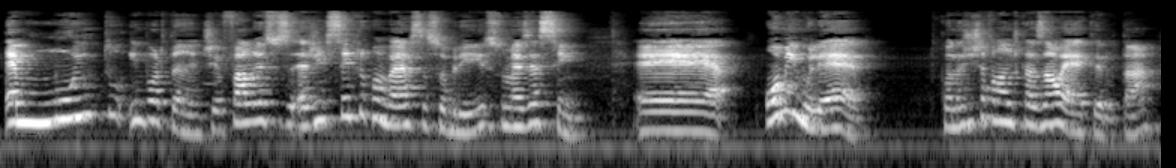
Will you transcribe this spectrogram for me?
É muito importante. Eu falo isso, a gente sempre conversa sobre isso, mas é assim: é, homem e mulher, quando a gente tá falando de casal hétero, tá?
